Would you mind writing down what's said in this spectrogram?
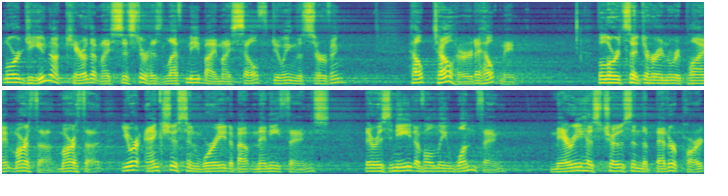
Lord, do you not care that my sister has left me by myself doing the serving? Help tell her to help me. The Lord said to her in reply, Martha, Martha, you are anxious and worried about many things. There is need of only one thing. Mary has chosen the better part,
